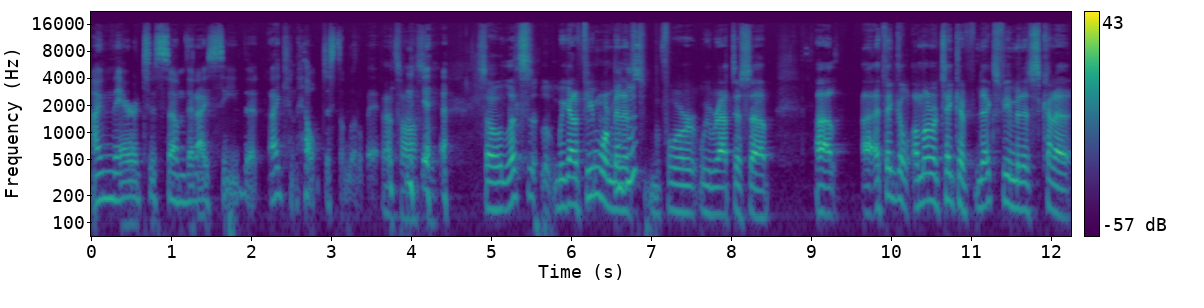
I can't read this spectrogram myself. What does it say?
I'm there to some that I see that I can help just a little bit. That's awesome. yeah. So let's, we got a few more minutes mm-hmm. before we wrap this up. Uh, I think I'm going to take the next few minutes to kind of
